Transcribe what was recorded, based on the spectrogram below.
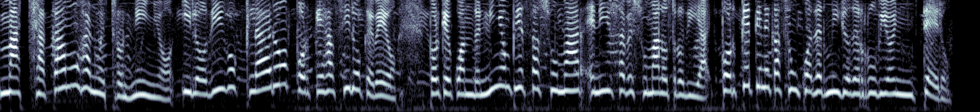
Machacamos a nuestros niños. Y lo digo claro porque es así lo que veo. Porque cuando el niño empieza a sumar, el niño sabe sumar otro día. ¿Por qué tiene que hacer un cuadernillo de rubio entero?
